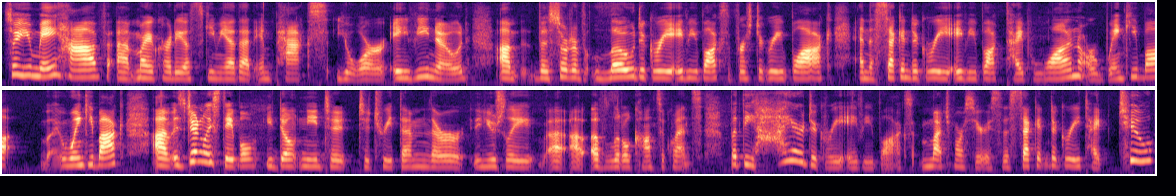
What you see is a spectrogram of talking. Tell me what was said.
So you may have uh, myocardial ischemia that impacts your AV node. Um, the sort of low degree AV blocks, the first degree block, and the second degree AV block type 1 or Wenke block. Wenke um, is generally stable. You don't need to, to treat them. They're usually uh, uh, of little consequence. But the higher degree AV blocks, much more serious. The second degree type 2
